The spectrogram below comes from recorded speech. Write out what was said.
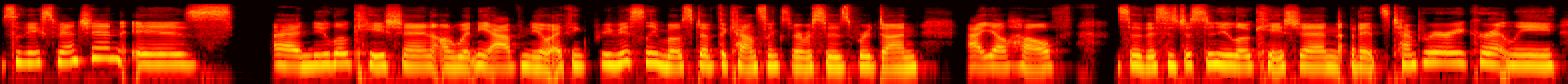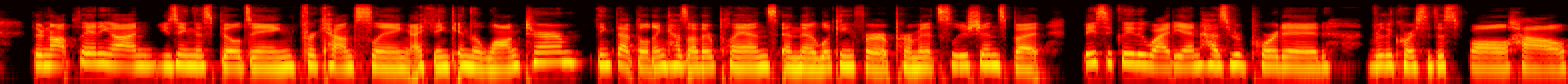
So, the expansion is a new location on Whitney Avenue. I think previously most of the counseling services were done at Yale Health. So this is just a new location, but it's temporary currently. They're not planning on using this building for counseling. I think in the long term, I think that building has other plans and they're looking for permanent solutions. But basically, the YDN has reported over the course of this fall how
